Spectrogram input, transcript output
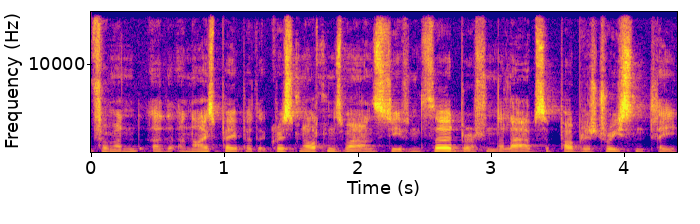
from a, a, nice paper that Christian Ottensmeier and Stephen Thirdborough from the labs have published recently,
